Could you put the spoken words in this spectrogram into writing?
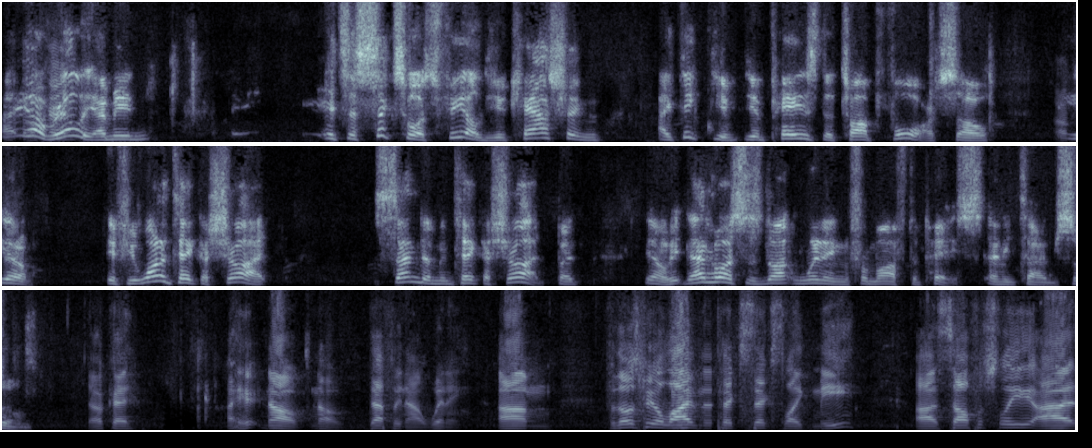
Uh, yeah, Okay. really. I mean, it's a six horse field. You're cashing. I think you you pays the top four. So Okay. you know, if you want to take a shot, send him and take a shot. But you know that horse is not winning from off the pace anytime soon. Okay. I hear, no, no, definitely not winning. Um, for those people live in the pick six like me, uh, selfishly, uh,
